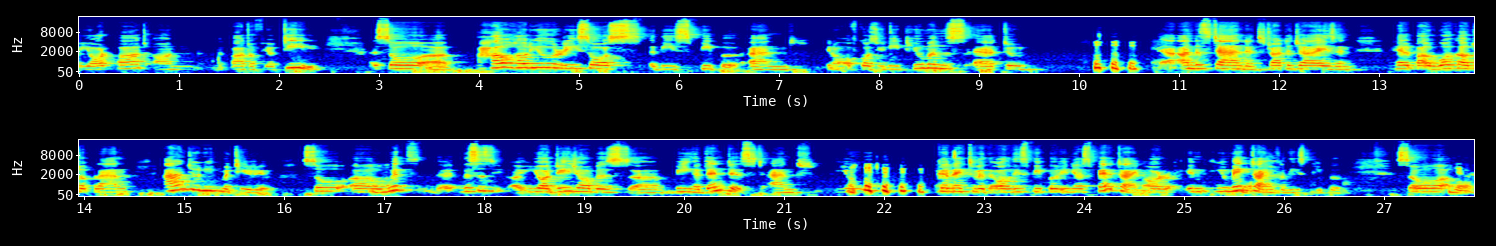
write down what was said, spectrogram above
your part, on the part of your team. So, uh, how how do you resource these people? And you know, of course, you need humans uh, to understand and strategize and help out work out a plan and you need material. So uh, hmm with this is uh, your day job is uh, being a dentist and you connect with all these people in your spare time or in you make yes time for these people. So yes.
